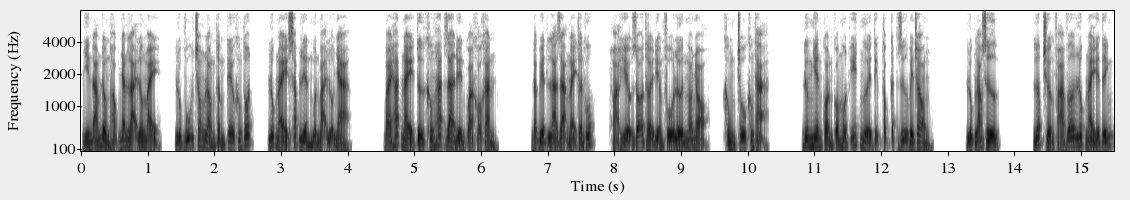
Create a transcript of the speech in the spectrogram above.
Nhìn đám đồng học nhăn lại lông mày, lục vũ trong lòng thầm kêu không tốt, lúc này sắp liền muốn bại lộ nha. Bài hát này từ không hát ra đến quá khó khăn. Đặc biệt là dạng này thần khúc hỏa hiểu rõ thời điểm phố lớn ngõ nhỏ, không chỗ không thả. Đương nhiên còn có một ít người tịp tộc cất giữ bên trong. Lục lão sư, lớp trưởng phá vỡ lúc này yên tĩnh.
